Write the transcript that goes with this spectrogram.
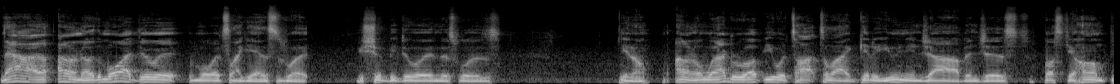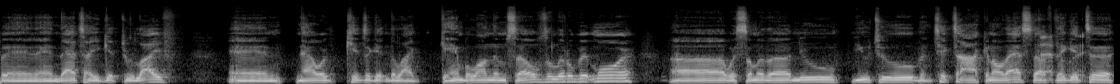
now I, I don't know. The more I do it, the more it's like, yeah, this is what you should be doing. This was you know, I don't know. When I grew up, you were taught to like get a union job and just bust your hump, and and that's how you get through life. And now kids are getting to like gamble on themselves a little bit more uh, with some of the new YouTube and TikTok and all that stuff. They get to,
